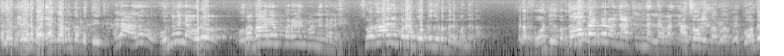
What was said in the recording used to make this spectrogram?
അല്ല എന്താ വരാൻ കാരണം എന്താ പ്രത്യേകിച്ച്? അല്ല അത് ഒന്നുമില്ല ഒരു സ്വകാര്യം പറയാൻ വന്നതാണ്. സ്വകാര്യം പറയാൻ ബോംബെ ഇവിടെ വരെ വന്നതാണ്? എടാ ഫോൺ ചെയ്ത് പറഞ്ഞു ബോംബെന്റെ നാട്ടിൽ നിന്നല്ല വന്നത്? സോറി ബോംബെ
